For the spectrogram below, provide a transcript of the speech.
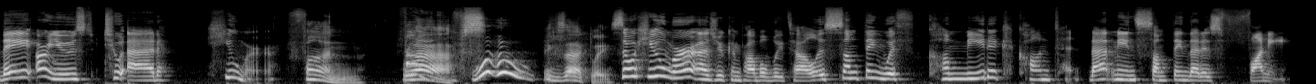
They are used to add humor. Fun. Laughs. Woohoo! Exactly. So, humor, as you can probably tell, is something with comedic content. That means something that is funny,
